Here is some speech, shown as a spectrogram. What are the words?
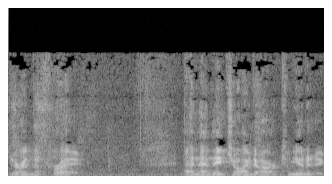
during the parade and then they joined our community.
